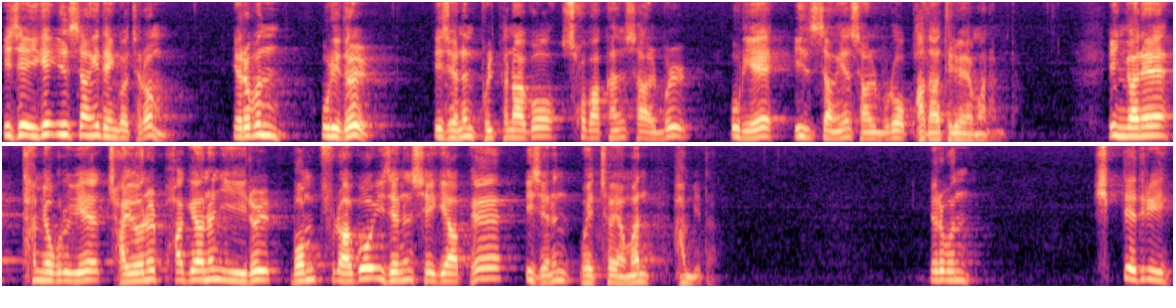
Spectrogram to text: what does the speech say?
이제 이게 일상이 된 것처럼 여러분, 우리들 이제는 불편하고 소박한 삶을 우리의 일상의 삶으로 받아들여야만 합니다. 인간의 탐욕으로 위해 자연을 파괴하는 이 일을 멈추라고 이제는 세계 앞에 이제는 외쳐야만 합니다. 여러분, 10대들이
